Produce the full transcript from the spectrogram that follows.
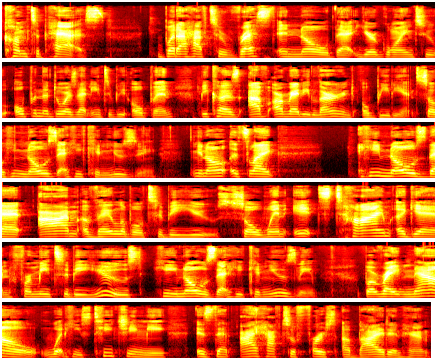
come to pass but I have to rest and know that you're going to open the doors that need to be open because I've already learned obedience. So he knows that he can use me. You know, it's like he knows that I'm available to be used. So when it's time again for me to be used, he knows that he can use me. But right now, what he's teaching me is that I have to first abide in him.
